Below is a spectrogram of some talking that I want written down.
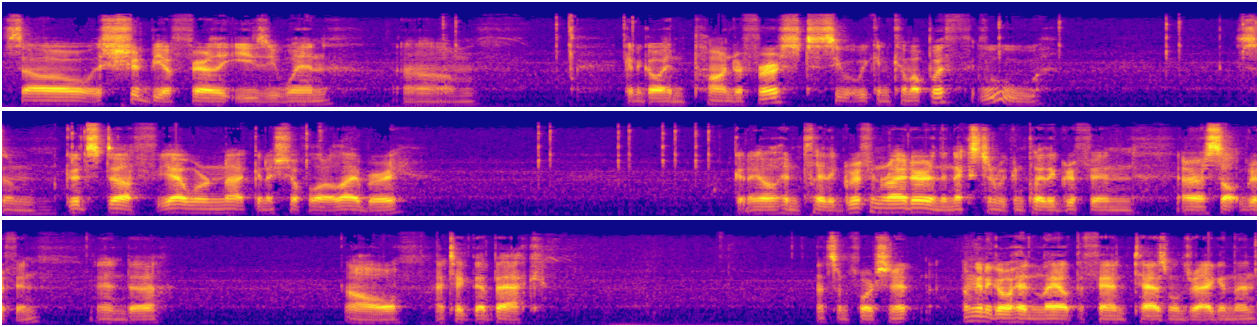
So this should be a fairly easy win. Um, gonna go ahead and ponder first, see what we can come up with. Ooh, some good stuff. Yeah, we're not gonna shuffle our library. Gonna go ahead and play the Griffin Rider, and the next turn we can play the Griffin, or Assault Griffin. And, uh, oh, I take that back. That's unfortunate. I'm going to go ahead and lay out the Phantasmal Dragon then.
